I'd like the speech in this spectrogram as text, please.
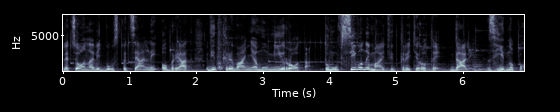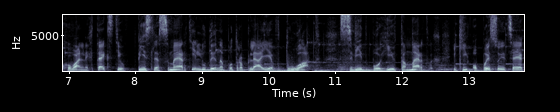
Для цього навіть був спеціальний обряд відкривання мумії рота, тому всі вони мають відкриті роти. Далі, згідно поховальних текстів, після смерті людина потрапляє в дуат світ богів та мертвих, який описується як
